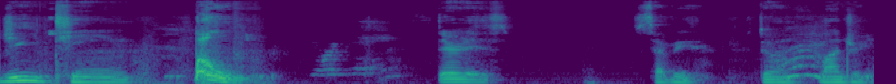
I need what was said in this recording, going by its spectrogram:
G team. Boom! There it is. Steffi doing laundry.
